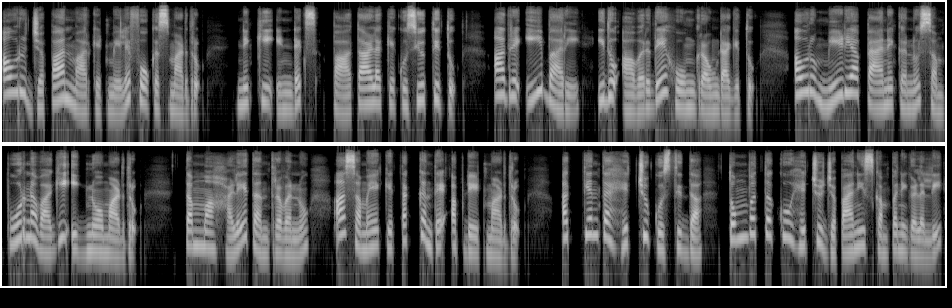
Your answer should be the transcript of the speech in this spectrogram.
ಅವರು ಜಪಾನ್ ಮಾರ್ಕೆಟ್ ಮೇಲೆ ಫೋಕಸ್ ಮಾಡಿದ್ರು. ನಿಕ್ಕಿ ಇಂಡೆಕ್ಸ್ ಪಾತಾಳಕ್ಕೆ ಕುಸಿಯುತ್ತಿತ್ತು. ಆದ್ರೆ ಈ ಬಾರಿ ಇದು ಅವರದೇ ಹೋಮ್ ಗ್ರೌಂಡ್ ಆಗಿತ್ತು. ಅವರು ಮೀಡಿಯಾ ಪ್ಯಾನಿಕ್ ಅನ್ನು ಸಂಪೂರ್ಣವಾಗಿ ಇಗ್ನೋ ಮಾಡಿದ್ರು. ತಮ್ಮ ಹಳೆ ತಂತ್ರವನ್ನು ಆ ಸಮಯಕ್ಕೆ ತಕ್ಕಂತೆ ಅಪ್ಡೇಟ್ ಮಾಡಿದ್ರು. ಅತ್ಯಂತ ಹೆಚ್ಚು ಕುಸ್ತಿದ್ದ ತೊಂಬತ್ತಕ್ಕೂ ಹೆಚ್ಚು ಜಪಾನೀಸ್ ಕಂಪನಿಗಳಲ್ಲಿ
